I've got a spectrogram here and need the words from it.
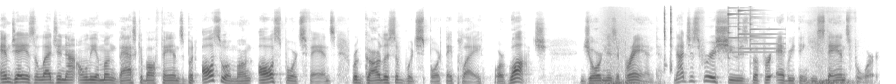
MJ is a legend not only among basketball fans, but also among all sports fans, regardless of which sport they play or watch. Jordan is a brand, not just for his shoes, but for everything he stands for.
